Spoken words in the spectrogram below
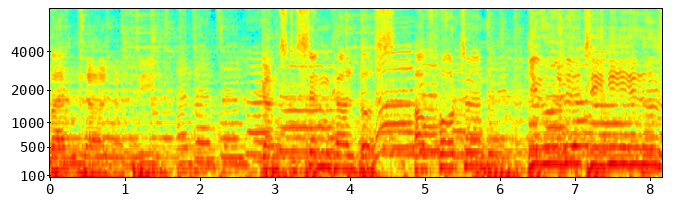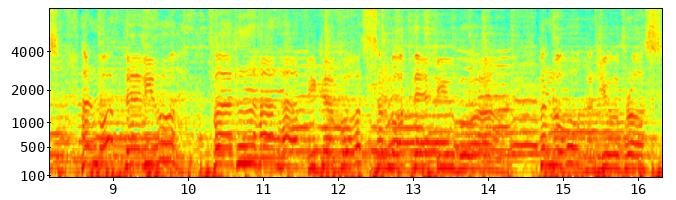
fat lalafi Ganz singalos of fortune utilities And both of you? Fatal halafi cafos And both of you? Are Pano and you thros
